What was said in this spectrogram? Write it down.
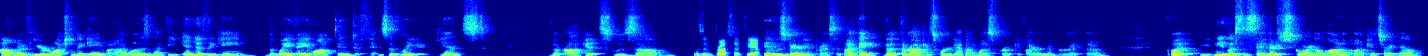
I don't know if you were watching the game, but I was. And at the end of the game, the way they locked in defensively against the Rockets was um, was impressive. Yeah, it was very impressive. I think that the Rockets were down Westbrook, if I remember right, though. But needless to say, they're scoring a lot of buckets right now.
